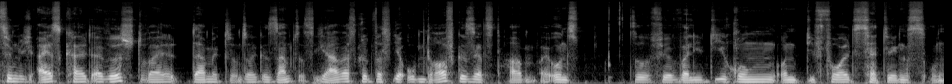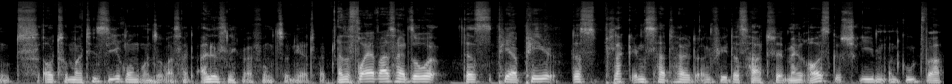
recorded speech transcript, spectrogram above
ziemlich eiskalt erwischt, weil damit unser gesamtes JavaScript, was wir oben drauf gesetzt haben bei uns, so für Validierung und Default-Settings und Automatisierung und sowas halt alles nicht mehr funktioniert hat. Also vorher war es halt so, das PHP des Plugins hat halt irgendwie das HTML rausgeschrieben und gut war.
